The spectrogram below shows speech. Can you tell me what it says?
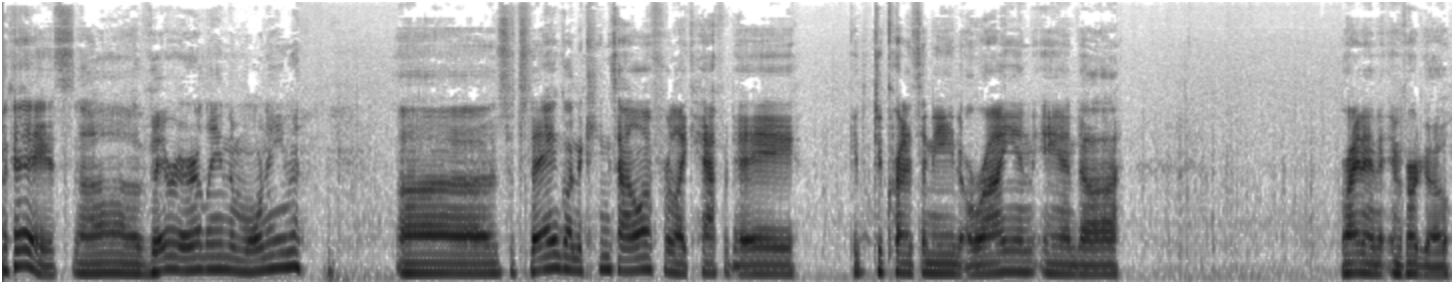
Okay, it's uh, very early in the morning. Uh, so today I'm going to Kings Island for like half a day. Get the two credits I need, Orion and uh, Orion and, and Vertigo.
